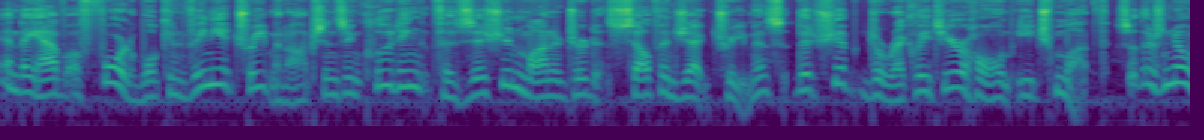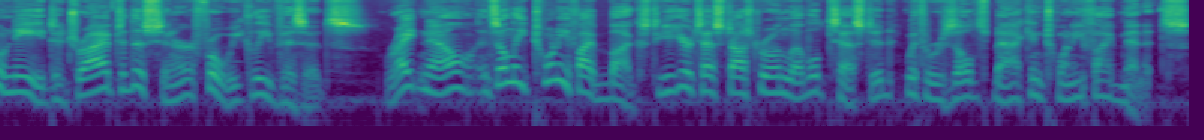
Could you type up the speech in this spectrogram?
and they have affordable, convenient treatment options, including physician monitored self inject treatments that ship directly to your home each month. So there's no need to drive to the center for weekly visits. Right now, it's only 25 bucks to get your testosterone level tested with results back in 25 minutes.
